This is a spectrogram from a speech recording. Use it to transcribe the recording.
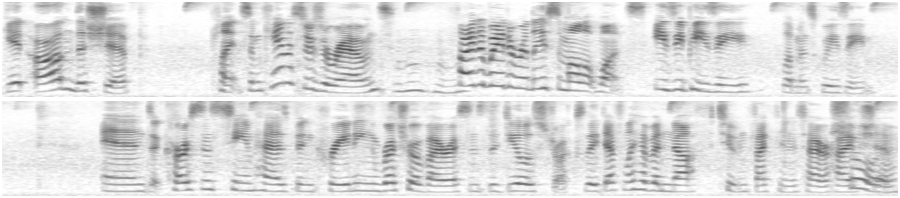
get on the ship, plant some canisters around, mm-hmm. find a way to release them all at once. Easy peasy, lemon squeezy. And Carson's team has been creating retrovirus since the deal was struck, so they definitely have enough to infect an entire hive Sure. ship.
